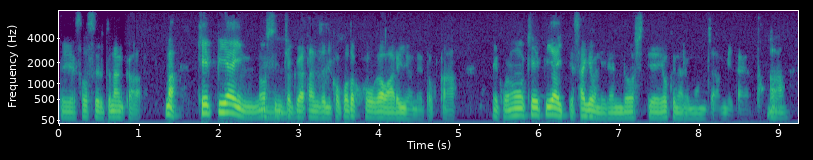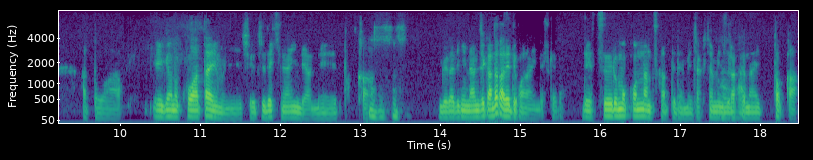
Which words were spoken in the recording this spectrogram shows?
で、そうするとなんか、まあ、KPI の進捗が単純にこことここが悪いよねとか、で、この KPI って作業に連動して良くなるもんじゃんみたいなとか、あとは営業のコアタイムに集中できてないんだよねとか、具体的に何時間とか出てこないんですけど、で、ツールもこんなん使っててめちゃくちゃ見づらくないとか、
